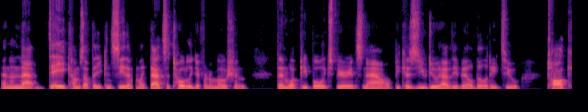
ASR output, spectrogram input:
And then that day comes up that you can see them. Like that's a totally different emotion than what people experience now because you do have the availability to talk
